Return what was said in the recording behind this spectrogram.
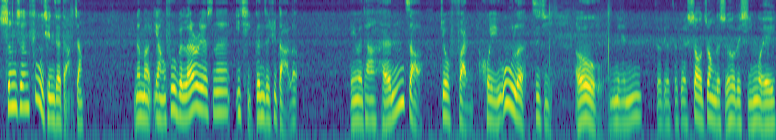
生身父亲在打仗。那么养父 Valerius 呢，一起跟着去打了。因为他很早就反悔悟了自己，哦，年这个这个少壮的时候的行为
